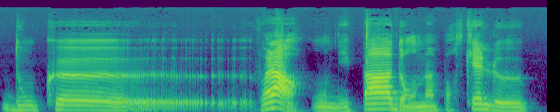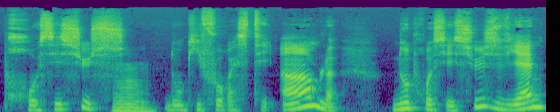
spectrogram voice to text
Donc, euh, voilà, on n'est pas dans n'importe quel processus. Mm. Donc, il faut rester humble. Nos processus viennent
